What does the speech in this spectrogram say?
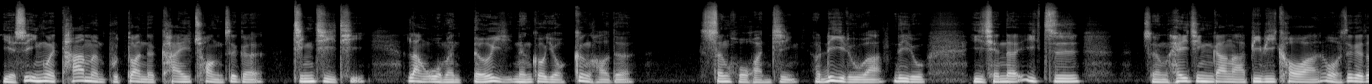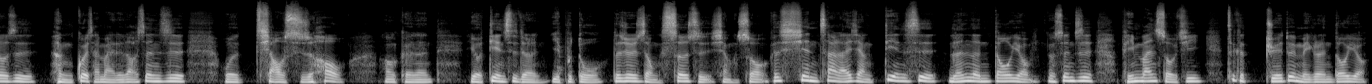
也是因为他们不断的开创这个经济体，让我们得以能够有更好的生活环境。例如啊，例如以前的一只。这种黑金刚啊，BB 扣啊，哦，这个都是很贵才买得到。甚至我小时候哦，可能有电视的人也不多，这就是一种奢侈享受。可是现在来讲，电视人人都有，甚至平板手机，这个绝对每个人都有。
